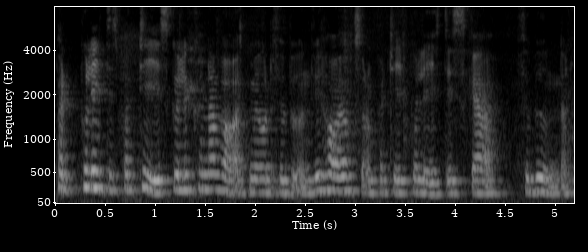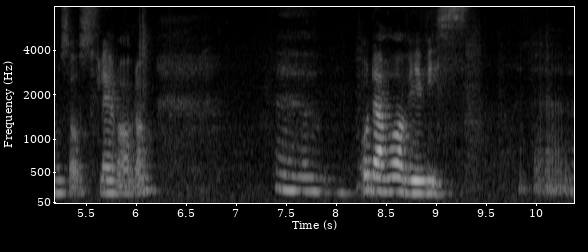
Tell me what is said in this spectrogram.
politiskt parti skulle kunna vara ett modeförbund. Vi har ju också de partipolitiska förbunden hos oss, flera av dem. Eh, och där har vi viss, eh,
